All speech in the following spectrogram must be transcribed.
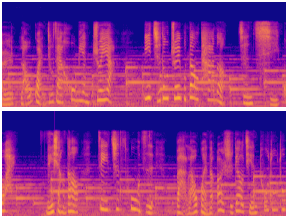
而老管就在后面追啊，一直都追不到他呢，真奇怪！没想到这一只兔子把老管的二十吊钱拖拖拖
